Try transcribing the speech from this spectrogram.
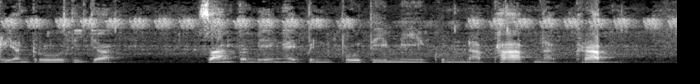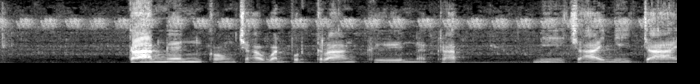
เรียนรู้ที่จะสร้างตนเองให้เป็นผู้ที่มีคุณภาพนะครับ การเงินของชาววันพุธกลางคืนนะครับ มีใช้มีจ่าย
